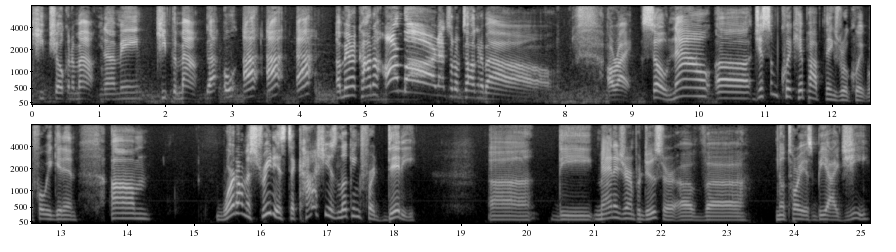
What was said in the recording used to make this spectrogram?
Keep choking them out, you know what I mean? Keep them out. Ah, oh, ah, ah, ah. Americana armbar, that's what I'm talking about. All right. So now, uh, just some quick hip hop things, real quick, before we get in. Um, word on the street is Tekashi is looking for Diddy, uh, the manager and producer of uh, Notorious B.I.G.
